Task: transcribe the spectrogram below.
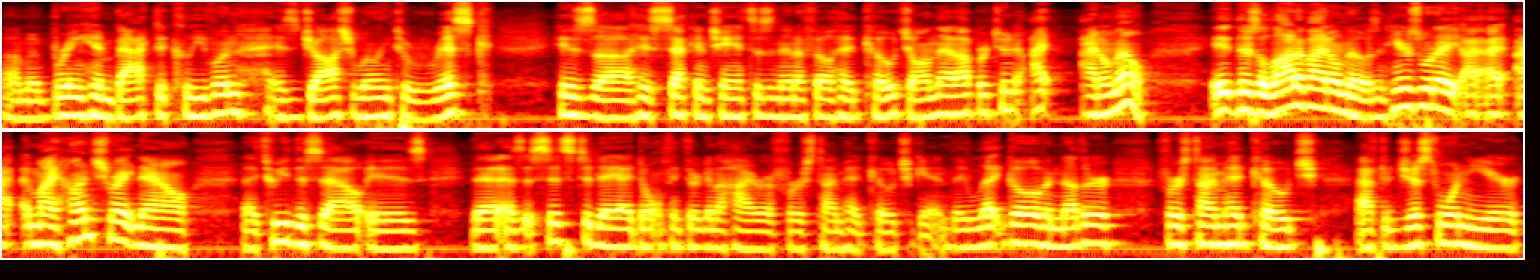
um, and bring him back to Cleveland? Is Josh willing to risk his uh, his second chance as an NFL head coach on that opportunity? I I don't know. It, there's a lot of I don't knows, and here's what I, I, I my hunch right now, and I tweet this out is that as it sits today, I don't think they're going to hire a first time head coach again. They let go of another first time head coach after just one year.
